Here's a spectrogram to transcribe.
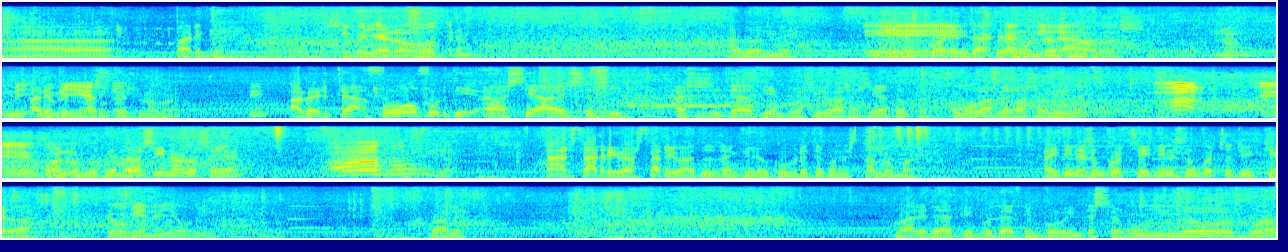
Ah, parque. Si voy a lo otro. ¿A dónde? Tienes Eh, 40 segundos, ¿no? ¿No? Me, no Parque, me llega parque, esto. no me- ¿Sí? A ver, te da- fuego furtivo. Así, a ese sí. A ese sí te da tiempo. Si vas así a tope. ¿Cómo vas de gasolina? Ah, eh, bueno. Conduciendo así no lo sé, ¿eh? Ah, Ah, está arriba, está arriba. Tú tranquilo, cúbrete con esta loma. Ahí tienes un coche, ahí tienes un coche a tu izquierda. llego bien, eh, llego bien. Vale. Vale, te da tiempo, te da tiempo. 20 segundos. Bueno,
